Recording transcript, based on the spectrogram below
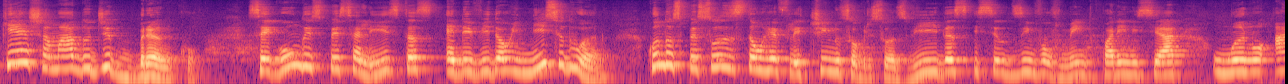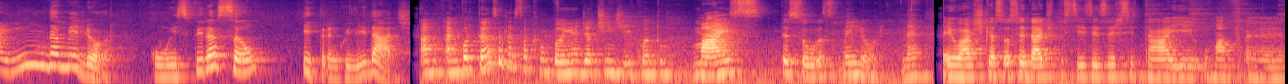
que é chamado de branco? Segundo especialistas, é devido ao início do ano quando as pessoas estão refletindo sobre suas vidas e seu desenvolvimento para iniciar um ano ainda melhor, com inspiração e tranquilidade. A, a importância dessa campanha é de atingir quanto mais pessoas, melhor, né? Eu acho que a sociedade precisa exercitar aí uma, é,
